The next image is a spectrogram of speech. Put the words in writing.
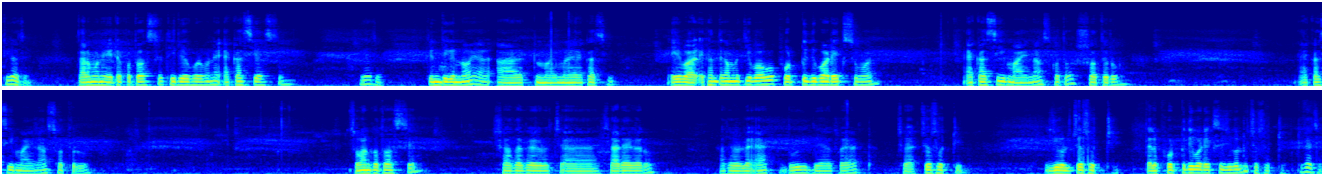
ঠিক আছে? তার মানে এটা কত আসছে? থ্রি টু পাওয়ার মানে একাশি আসছে, ঠিক আছে? তিন থেকে নয় আর একটা নয় মানে একাশি। এবার এখান থেকে আমরা কী পাবো? Four to the power x সমান একাশি মাইনাস কত? সতেরো। একাশি মাইনাস সতেরো। সমান কত আসছে? সাত এগারো চার এগারো। হাতে হলো এক, দুই দুই এক আট, ছয় এক চৌষট্টি। ইজিগল চৌষট্টি। তাহলে four to the power x equal চৌষট্টি, ঠিক আছে?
